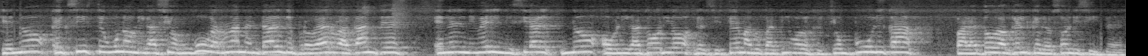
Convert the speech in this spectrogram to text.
que no existe una obligación gubernamental de proveer vacantes en el nivel inicial no obligatorio del sistema educativo de gestión pública para todo aquel que lo solicite.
